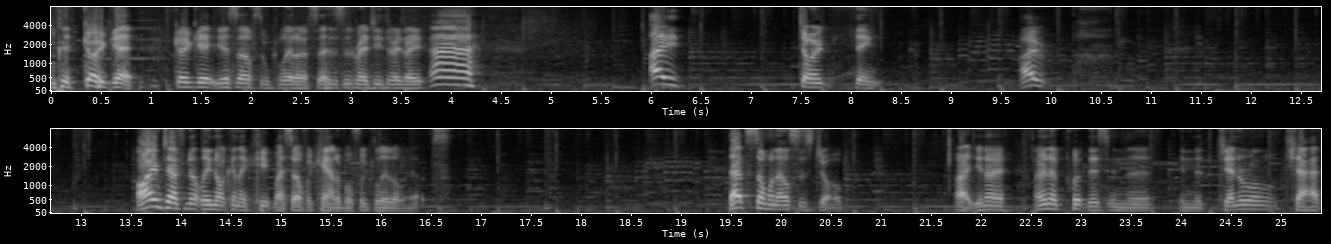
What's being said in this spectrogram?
go get, go get yourself some glitter, says this Reggie33. Ah, I don't think, I, I'm definitely not going to keep myself accountable for glitter lips. That's someone else's job. Alright, you know, I'm gonna put this in the in the general chat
